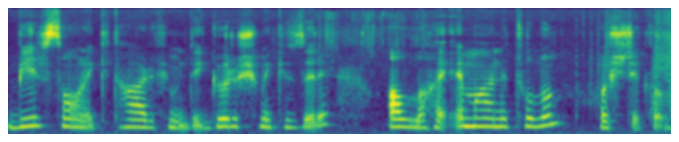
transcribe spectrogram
Bir sonraki tarifimde görüşmek üzere. Allah'a emanet olun. Hoşçakalın.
